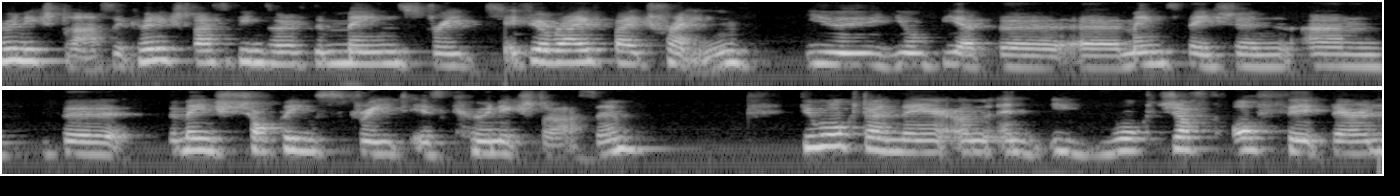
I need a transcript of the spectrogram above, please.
Königstrasse. Königstrasse being sort of the main street. If you arrive by train, you you'll be at the uh, main station, and the the main shopping street is Königstrasse. If you walk down there and, and you walk just off it, there are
